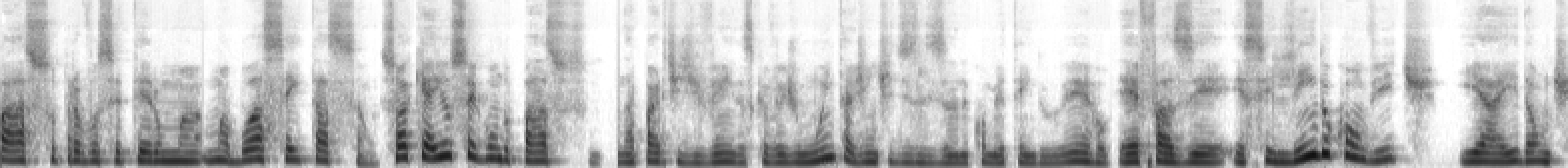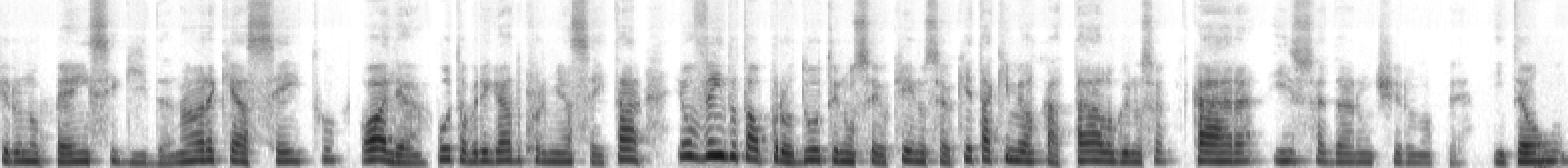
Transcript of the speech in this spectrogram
passo para você ter uma, uma boa aceitação. Só que aí o segundo passo, na parte de vendas, que eu vejo muita gente deslizando e cometendo erro, é fazer esse lindo convite e aí dar um tiro no pé em seguida. Na hora que aceito, olha, puta, obrigado por me aceitar. Eu vendo tal produto e não sei o que, não sei o que, tá aqui meu catálogo e não sei o. Cara, isso é dar um tiro no pé. Então,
